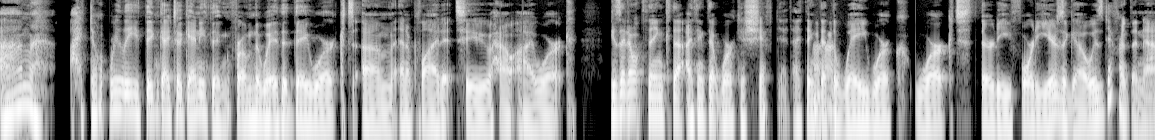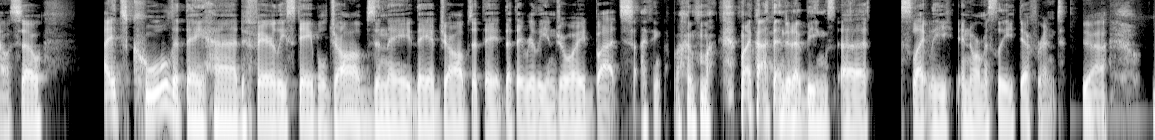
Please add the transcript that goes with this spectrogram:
Um, I don't really think I took anything from the way that they worked um, and applied it to how I work because I don't think that I think that work has shifted. I think uh-huh. that the way work worked 30, 40 years ago is different than now. So it's cool that they had fairly stable jobs and they they had jobs that they that they really enjoyed but i think my, my path ended up being uh, slightly enormously different. Yeah.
